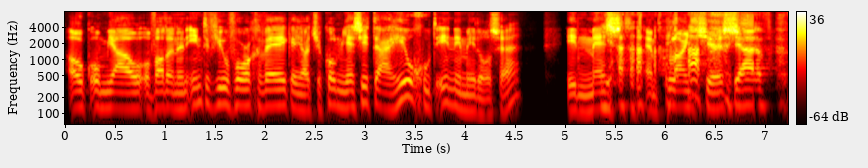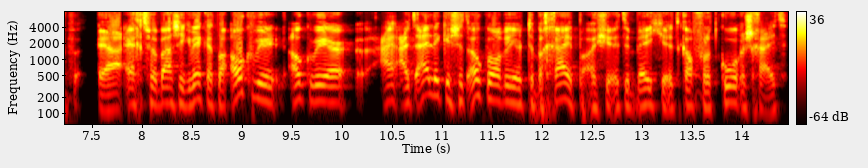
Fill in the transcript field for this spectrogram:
ook om jou. We hadden een interview vorige week en je had je column. Jij zit daar heel goed in inmiddels, hè? In mest en plantjes. Ja, ja, echt verbazingwekkend. Maar ook weer, ook weer, uiteindelijk is het ook wel weer te begrijpen als je het een beetje het kaf van het koren scheidt.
